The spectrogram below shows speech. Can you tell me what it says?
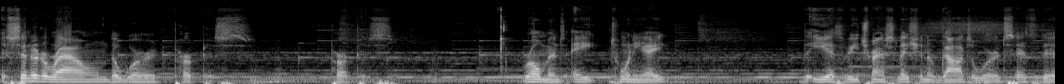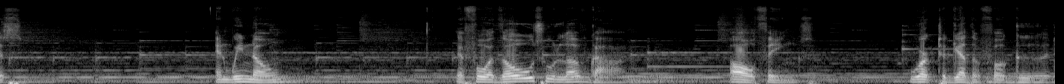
is centered around the word purpose. Purpose. Romans 8 28, the ESV translation of God's word says this And we know that for those who love God, all things work together for good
